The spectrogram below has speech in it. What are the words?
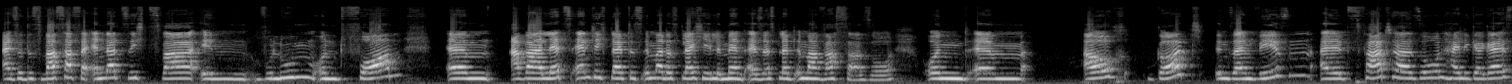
also das Wasser verändert sich zwar in Volumen und Form, ähm, aber letztendlich bleibt es immer das gleiche Element, also es bleibt immer Wasser so. Und ähm, auch Gott in seinem Wesen als Vater, Sohn, Heiliger Geist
